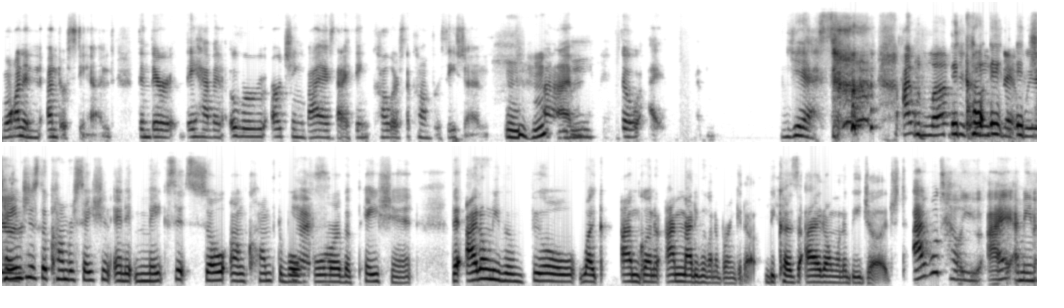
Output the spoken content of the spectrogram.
want to understand then they're they have an overarching bias that i think colors the conversation mm-hmm. Um, so I, Yes. I would love it co- it, it changes the conversation and it makes it so uncomfortable yes. for the patient that I don't even feel like I'm gonna I'm not even gonna bring it up because I don't want to be judged. I will tell you, I I mean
